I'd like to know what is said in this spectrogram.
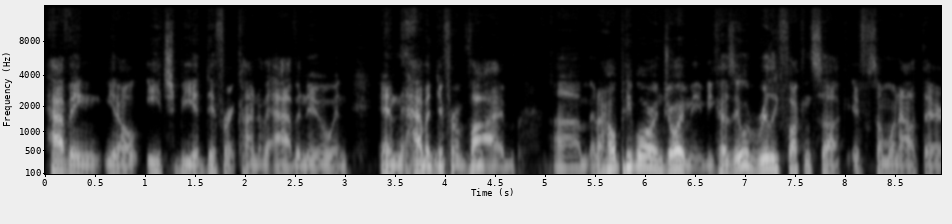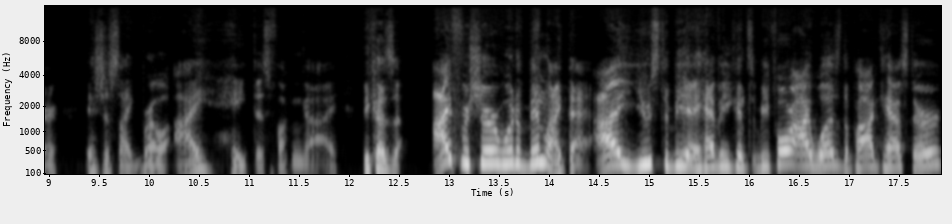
having you know each be a different kind of avenue and and have a different vibe. Um, and I hope people enjoy me because it would really fucking suck if someone out there is just like, bro, I hate this fucking guy because I for sure would have been like that. I used to be a heavy cons- before I was the podcaster,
